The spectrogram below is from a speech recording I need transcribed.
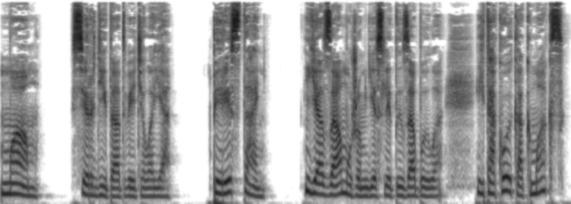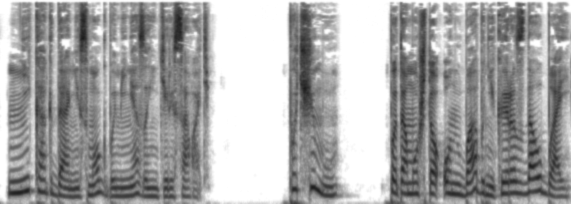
«Мам!» — сердито ответила я. «Перестань. Я замужем, если ты забыла. И такой, как Макс, никогда не смог бы меня заинтересовать». «Почему?» «Потому что он бабник и раздолбай».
